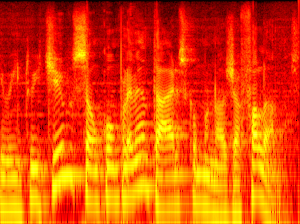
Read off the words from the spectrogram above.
e o intuitivo, são complementares, como nós já falamos.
